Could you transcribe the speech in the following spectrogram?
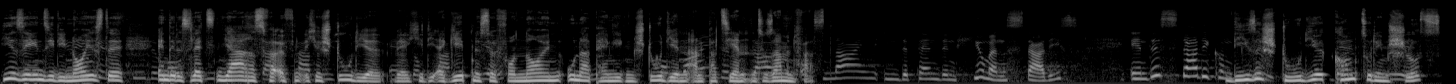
Hier sehen Sie die neueste, Ende des letzten Jahres veröffentlichte Studie, welche die Ergebnisse von neun unabhängigen Studien an Patienten zusammenfasst. Diese Studie kommt zu dem Schluss,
